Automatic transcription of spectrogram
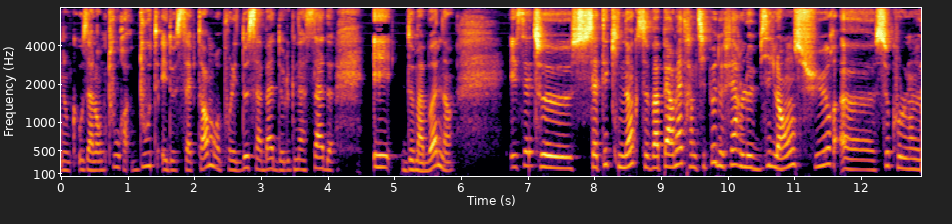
donc aux alentours d'août et de septembre pour les deux sabbats de Lugnasad et de Mabonne. Et cette, euh, cet équinoxe va permettre un petit peu de faire le bilan sur euh, ce que l'on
